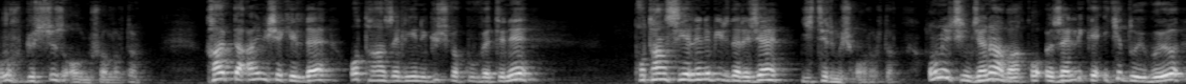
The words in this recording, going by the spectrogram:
ruh güçsüz olmuş olurdu. Kalp de aynı şekilde o tazeliğini, güç ve kuvvetini, potansiyelini bir derece yitirmiş olurdu. Onun için Cenab-ı Hak o özellikle iki duyguyu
